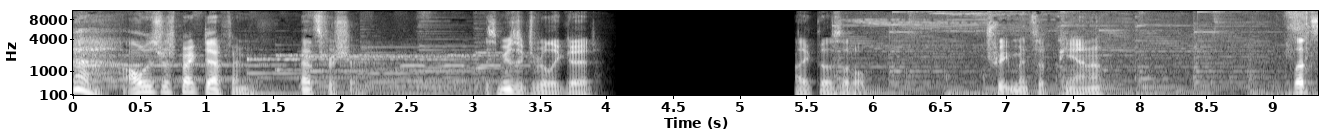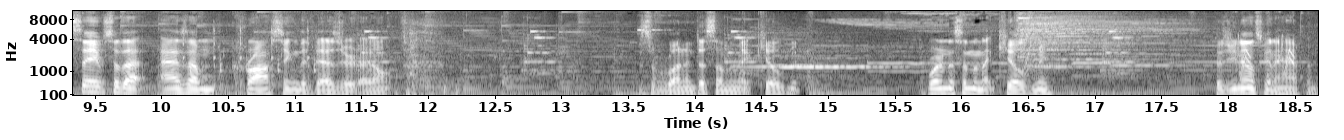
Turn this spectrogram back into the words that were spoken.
Always respect deafen. That's for sure. This music's really good. I like those little treatments of piano. Let's save so that as I'm crossing the desert, I don't just run into something that kills me. Run into something that kills me. Because you know it's going to happen.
